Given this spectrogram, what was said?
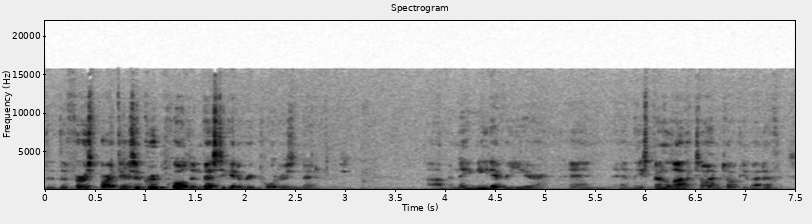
the, the- first part, there's a group called Investigative Reporters and Editors. Um, and they meet every year, and, and they spend a lot of time talking about ethics.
